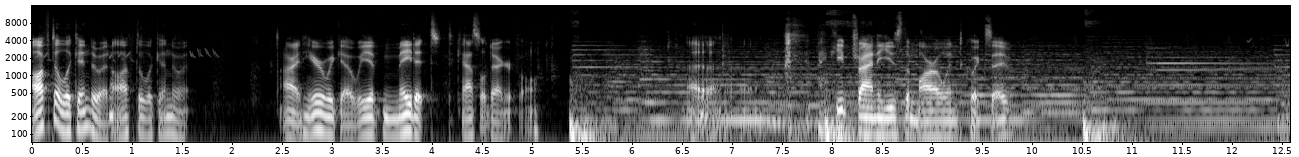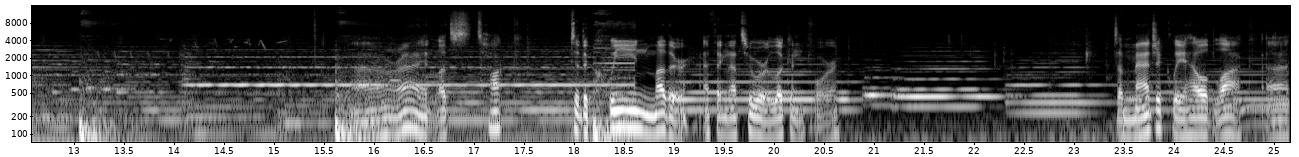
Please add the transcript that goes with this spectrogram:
I'll have to look into it. I'll have to look into it. Alright, here we go. We have made it to Castle Daggerfall. Uh, I keep trying to use the Morrowind quick save. Let's talk to the Queen Mother. I think that's who we're looking for. It's a magically held lock. Uh,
